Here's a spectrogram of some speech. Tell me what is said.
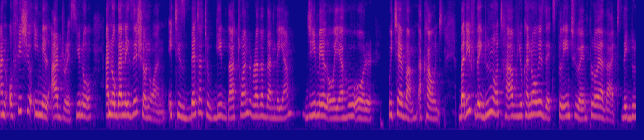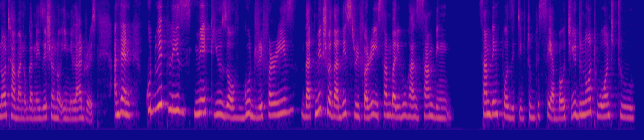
an official email address, you know, an organization one, it is better to give that one rather than the Gmail or Yahoo or whichever account. But if they do not have, you can always explain to your employer that they do not have an organizational email address. And then could we please make use of good referees that make sure that this referee is somebody who has something, something positive to say about you. You do not want to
